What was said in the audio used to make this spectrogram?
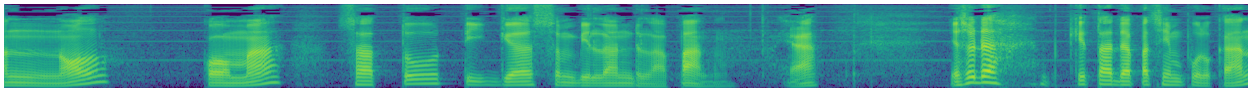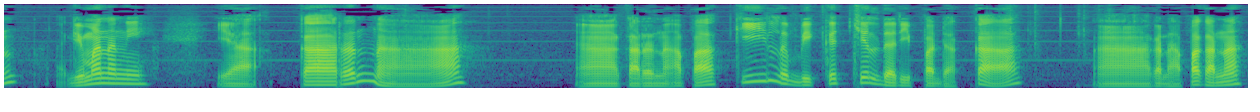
0,1398 ya. Ya sudah, kita dapat simpulkan gimana nih? Ya, karena nah, karena apa? Q lebih kecil daripada K. Nah, kenapa? Karena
